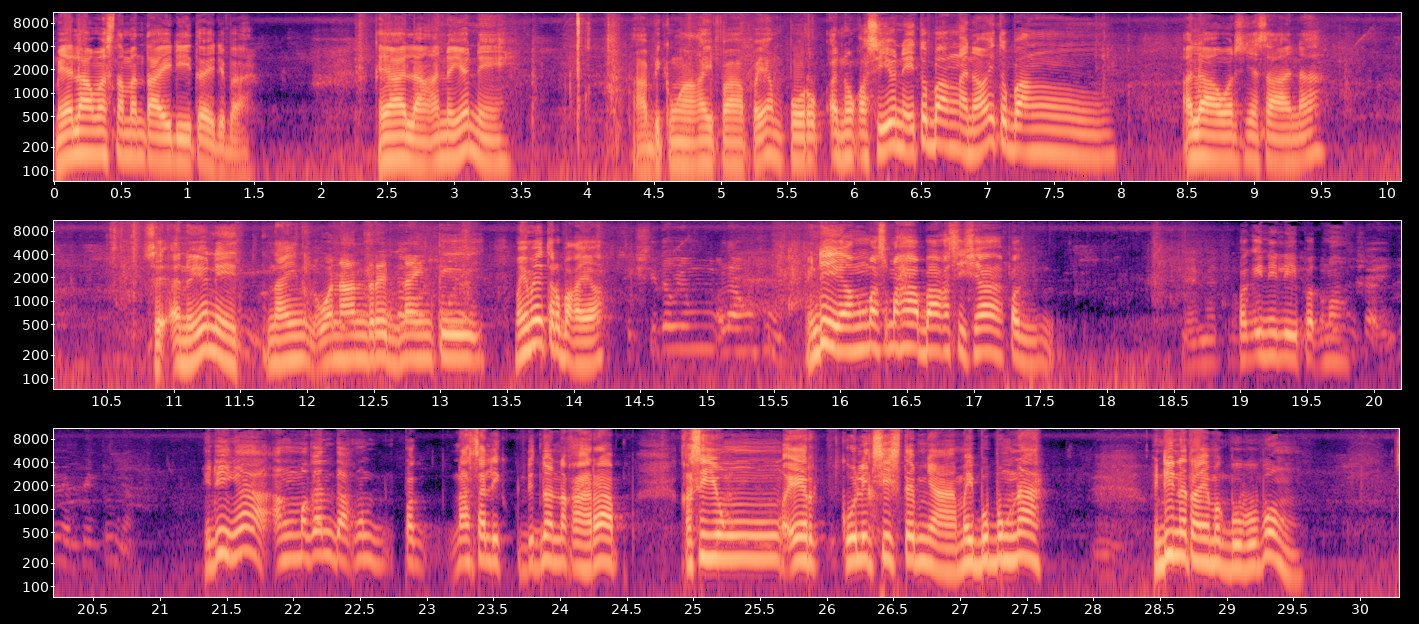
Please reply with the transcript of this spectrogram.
may allowance naman tayo dito eh, di ba? Kaya lang ano 'yun eh. Sabi ko nga kay Papa yan, puro, ano kasi yun eh. Ito bang ano, ito bang allowance niya sana? Sa, ano yun eh, nine- 190, may metro ba kayo? 60 daw yung allowance. Hindi, ang mas mahaba kasi siya pag, May metro. pag inilipat mo. Siya, yun yung pinto niya. Hindi nga, ang maganda kung pag nasa likod na nakaharap. Kasi yung air cooling system niya, may bubong na. Hindi na tayo magbububong.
